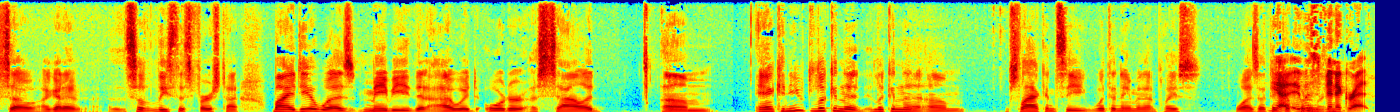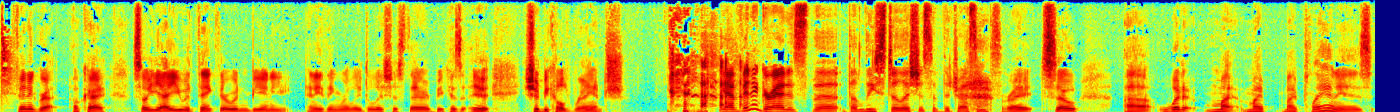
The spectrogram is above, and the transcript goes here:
So I gotta. So at least this first time, my idea was maybe that I would order a salad. Um, and can you look in the look in the um, Slack and see what the name of that place was? I think Yeah, I it was in- vinaigrette. vinaigrette. Okay, so yeah, you would think there wouldn't be any anything really delicious there because it, it should be called ranch, yeah, vinaigrette is the, the least delicious of the dressings. right? So, uh, what my my my plan is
